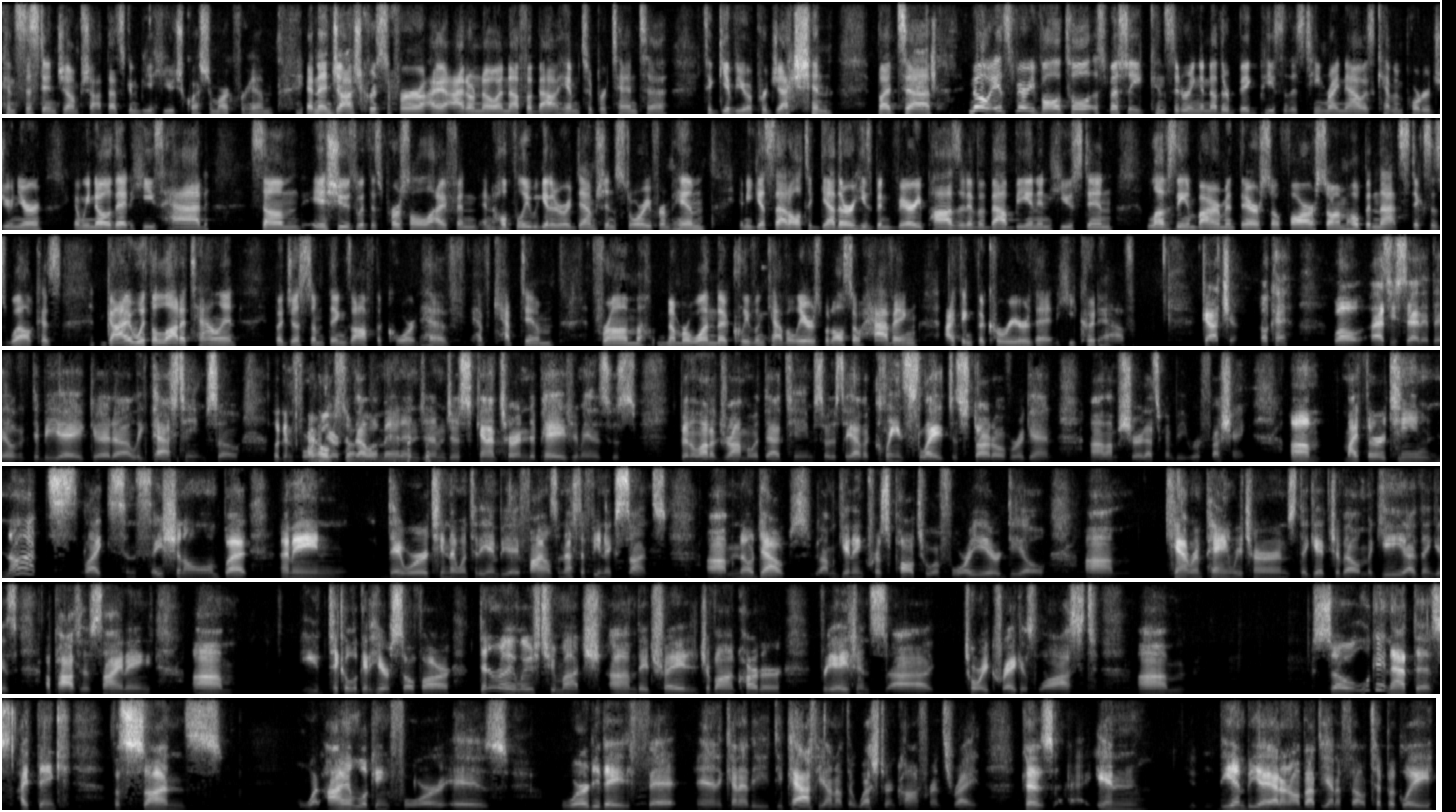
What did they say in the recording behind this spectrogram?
consistent jump shot. That's going to be a huge question mark for him. And then Josh Christopher, I, I don't know enough about him to pretend to to give you a projection, but uh, no, it's very volatile, especially considering another big piece of this team right now is Kevin Porter Jr. And we know that he's had some issues with his personal life and and hopefully we get a redemption story from him and he gets that all together he's been very positive about being in houston loves the environment there so far so i'm hoping that sticks as well because guy with a lot of talent but just some things off the court have have kept him from number one the cleveland cavaliers but also having i think the career that he could have gotcha okay well, as you said, they look to be a good uh, league pass team. So looking forward to their so. development and Jim just kind of turning the page. I mean, it's just been a lot of drama with that team. So just to have a clean slate to start over again, um, I'm sure that's going to be refreshing. Um, my third team, not like sensational, but I mean, they were a team that went to the NBA Finals, and that's the Phoenix Suns. Um, no doubt, I'm getting Chris Paul to a four-year deal. Um, Cameron Payne returns. They get JaVale McGee. I think is a positive signing. Um, you take a look at here so far, didn't really lose too much. Um, they trade Jevon Carter, free agents. Uh, Torrey Craig is lost. Um, so looking at this, I think the Suns. What I am looking for is where do they fit in kind of the, the pantheon of the Western Conference, right? Because uh, in the NBA, I don't know about the NFL. Typically,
